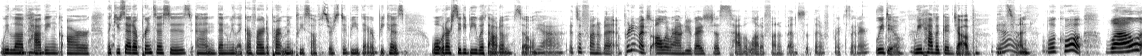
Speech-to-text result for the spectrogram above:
We love Mm-hmm. having our like you said our princesses and then we like our fire department police officers to be there because what would our city be without them? So Yeah, it's a fun event. Pretty much all around, you guys just have a lot of fun events at the rec center. we do. We have a good job. It's fun. Well, cool. Well,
